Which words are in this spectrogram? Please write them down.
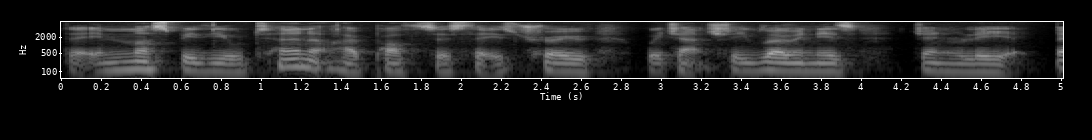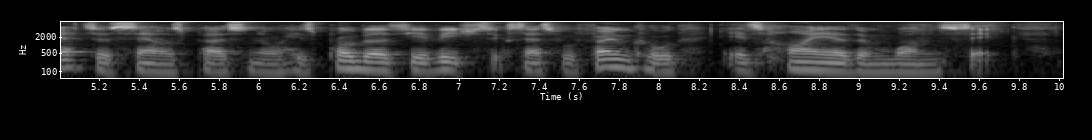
that it must be the alternate hypothesis that is true, which actually Rowan is generally a better salesperson or his probability of each successful phone call is higher than one sixth.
